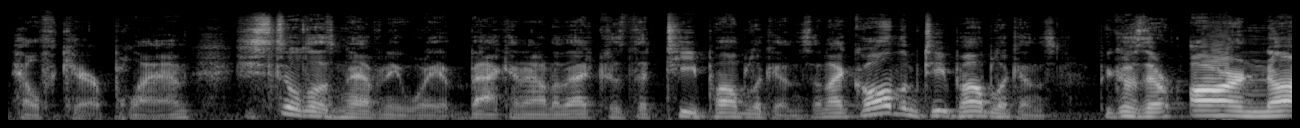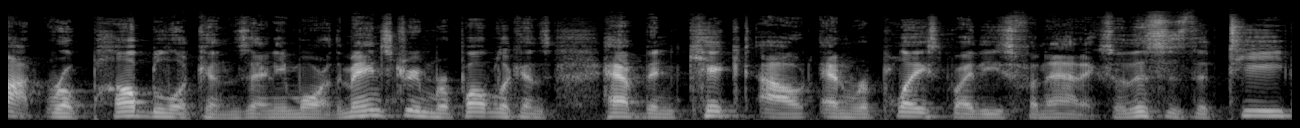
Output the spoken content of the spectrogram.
health care plan. He still doesn't have any way of backing out of that because the T Publicans, and I call them T Publicans because there are not Republicans anymore. The mainstream Republicans have been kicked out and replaced by these fanatics. So this is the T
